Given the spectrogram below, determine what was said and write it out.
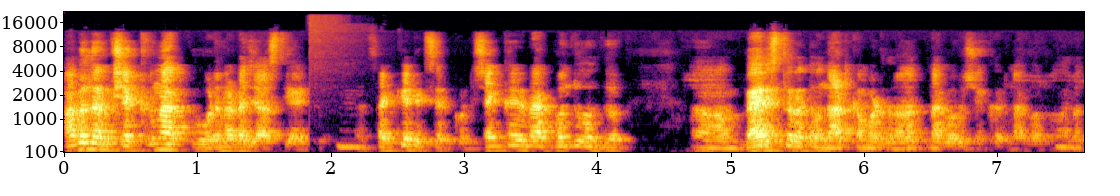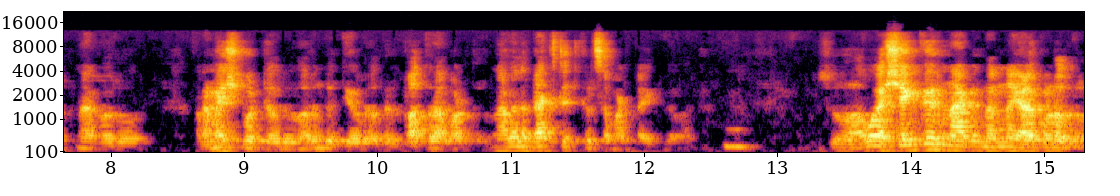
ಆಮೇಲೆ ನಮ್ಗೆ ಶಂಕರ್ನಾಗ್ ಒಡನಾಟ ಜಾಸ್ತಿ ಆಯ್ತು. ಸಂಕೇತಕ್ಕೆ ಸೇರ್ಕೊಂಡು. ಶಂಕರ್ನಾಗ್ ಬಂದು ಒಂದು ಬ್ಯಾರಿಸ್ಟರ್ ಅಂತ ಒಂದು ನಾಟಕ ಮಾಡಿದ್ರು ಅನಂತ್ನಾಗ್ ಅವರು ಶಂಕರ್ನಾಗ್ ಅವರು ಅನಂತ್ನಾಗ್ ಅವರು ರಮೇಶ್ ಭಟ್ ಅವರು ಅರುಂಧತಿ ಅವರು ಅದ್ರಲ್ಲಿ ಪಾತ್ರ ಮಾಡಿದ್ರು ನಾವೆಲ್ಲ ಬ್ಯಾಕ್ ಸ್ಟೇಜ್ ಕೆಲಸ ಮಾಡ್ತಾ ಇದ್ವಿ ಸೊ ಅವಾಗ ಶಂಕರ್ ನಾಗ್ ನನ್ನ ಎಳ್ಕೊಂಡೋದ್ರು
